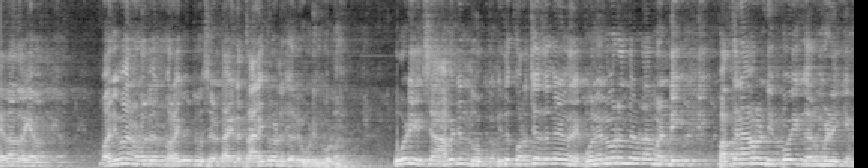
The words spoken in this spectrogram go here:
ഏതാണെന്നറിയാം വരുമാനമുള്ളത് പ്രൈവറ്റ് ബസ് കണ്ട അതിന്റെ തലയ്ക്കോട്ട് കയറി ഓടിക്കോളും ഓടി വെച്ചാൽ അവരും തോക്കും. ഇത് കുറച്ച് ദിവസം കഴിഞ്ഞ് വരെ പുനലൂരിൽ നിന്ന് ഇവിടെ വണ്ടി പത്തനാപുരം ഡിപ്പോയിൽ കയറുമ്പോഴേക്കും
